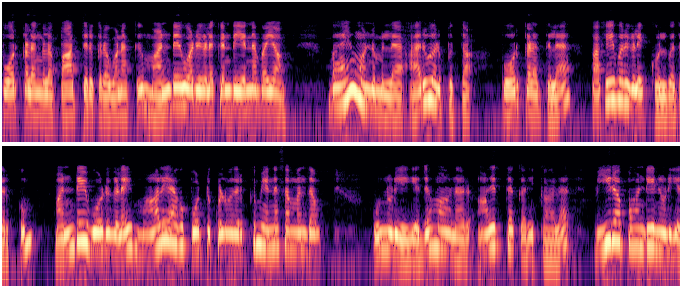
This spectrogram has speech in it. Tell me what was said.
போர்க்களங்களை பார்த்திருக்கிற உனக்கு மண்டை ஓடுகளை கண்டு என்ன பயம்? பயம் ஒண்ணுமில்ல அருவறுப்பு தான் போர்க்களத்துல பகைவர்களை கொல்வதற்கும் மண்டை ஓடுகளை மாலையாக போட்டுக் கொள்வதற்கும் என்ன சம்பந்தம்? உன்னுடைய எஜமானர் ஆதித்த கரிகாலர் வீரபாண்டியனுடைய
